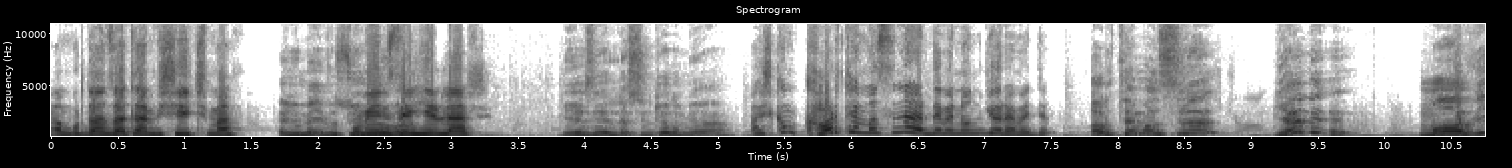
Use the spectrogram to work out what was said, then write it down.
Ben buradan zaten bir şey içmem. Eylül meyve suyu Bu da beni var. zehirler. Niye zehirlesin canım ya? Aşkım kar teması nerede ben onu göremedim. Kar teması yani mavi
